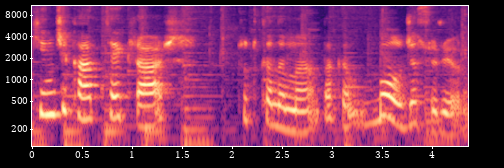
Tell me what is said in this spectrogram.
İkinci kat tekrar tutkalımı bakın bolca sürüyorum.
